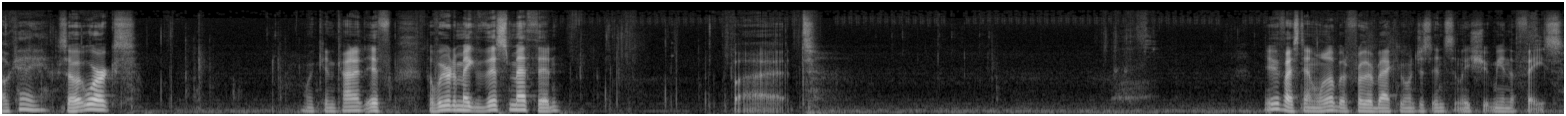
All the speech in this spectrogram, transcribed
okay, so it works. We can kind of, if, if we were to make this method, but maybe if I stand a little bit further back, he won't just instantly shoot me in the face.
